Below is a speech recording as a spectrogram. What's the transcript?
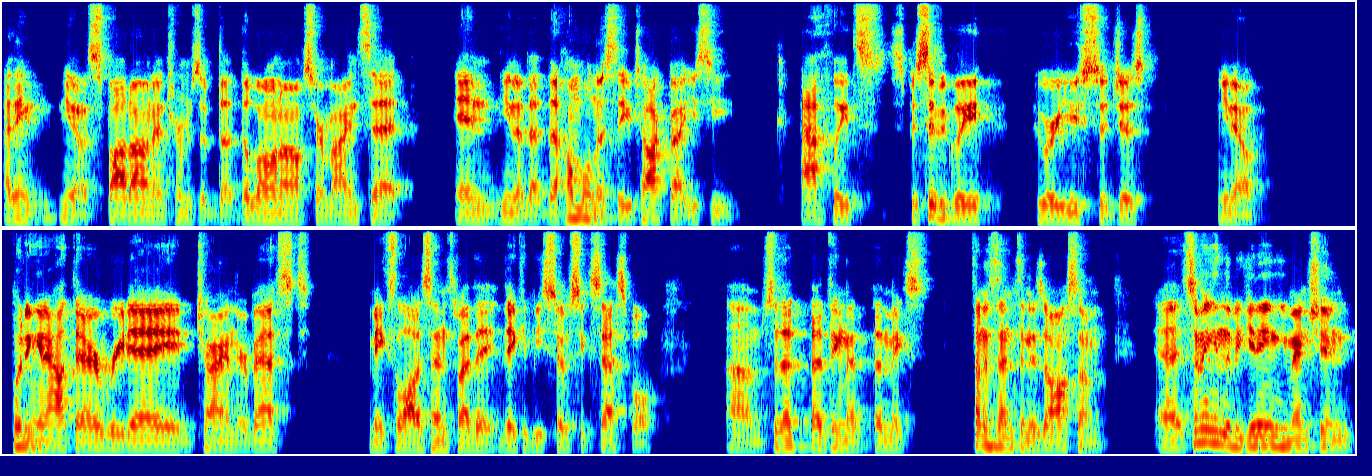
I think, you know, spot on in terms of the, the loan officer mindset and, you know, that the humbleness that you talk about, you see athletes specifically who are used to just, you know, putting it out there every day and trying their best makes a lot of sense why they, they could be so successful. Um, so that, that thing that, that makes a ton of sense and is awesome. Uh, something in the beginning you mentioned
